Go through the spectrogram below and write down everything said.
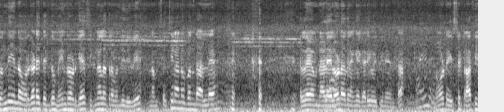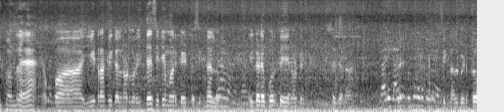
ಸೊಂದೆಯಿಂದ ಹೊರಗಡೆ ತೆಗೆದು ಮೇನ್ ರೋಡ್ಗೆ ಸಿಗ್ನಲ್ ಹತ್ರ ಬಂದಿದ್ದೀವಿ. ನಮ್ಮ ಸಚಿನಾನು ಬಂದ ಅಲ್ಲೇ. ಅಲ್ಲೇ ನಾಳೆ ಲೋಡ್ ಆದ್ರೆ ಹಂಗೆ ಗಾಡಿ ಹೋಯ್ತೀನಿ ಅಂತ. ನೋಡ್ರಿ ಎಷ್ಟು ಟ್ರಾಫಿಕ್ ಅಂದರೆ ಯಪ್ಪ ಈ ಟ್ರಾಫಿಕಲ್ಲಿ ನೋಡ್ಬೋದು. ಇದ್ದೇ ಸಿಟಿ ಮಾರ್ಕೆಟ್ ಸಿಗ್ನಲ್ಲು ಈ ಕಡೆ ಪೂರ್ತಿ ನೋಡ್ರಿ ಎಷ್ಟು ಜನ. ಸಿಗ್ನಲ್ ಬಿಡ್ತು.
